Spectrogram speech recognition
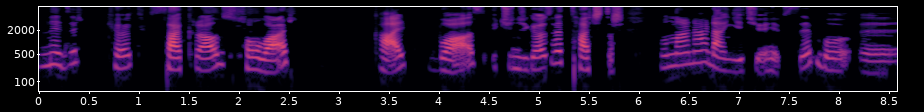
Nedir? Kök, sakral, solar, kalp, boğaz, üçüncü göz ve taçtır. Bunlar nereden geçiyor hepsi? Bu e,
